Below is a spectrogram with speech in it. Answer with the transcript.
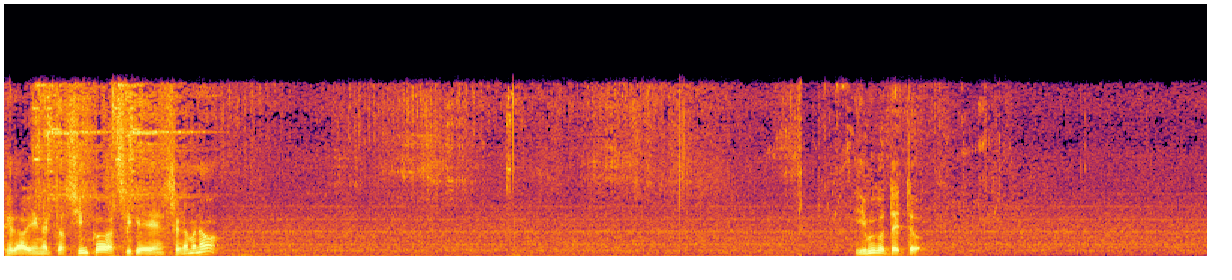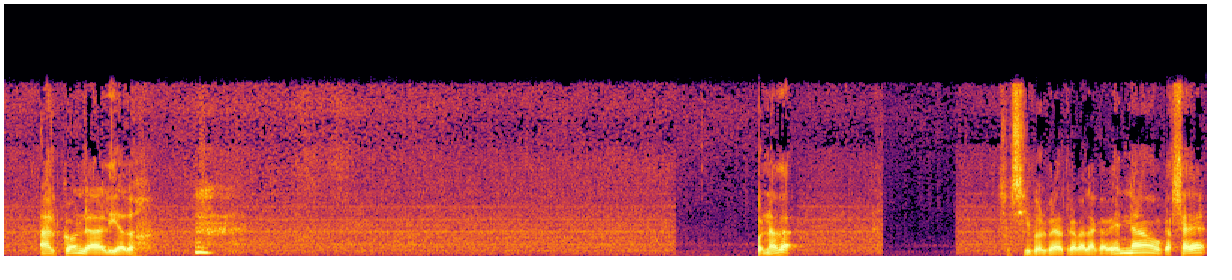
Queda ahí en el top 5 Así que fenómeno Y muy contento Halcón la ha liado. Pues nada. No sé si volver otra vez a la caverna o qué hacer.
